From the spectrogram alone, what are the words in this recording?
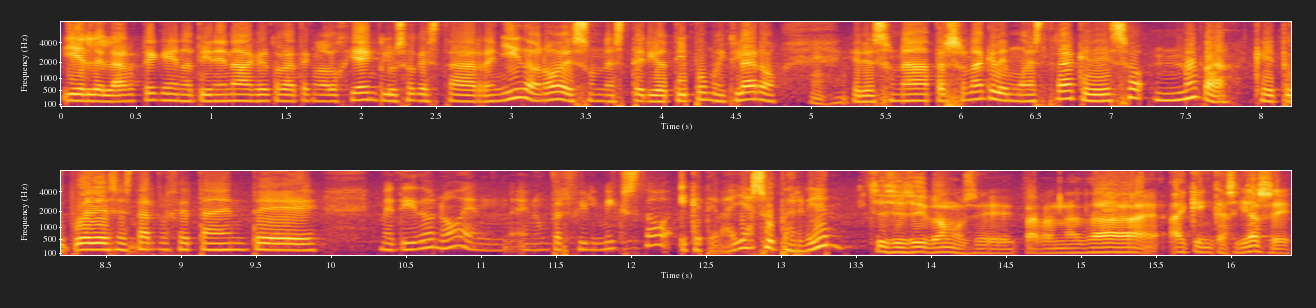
y el del arte que no tiene nada que ver con la tecnología, incluso que está reñido, ¿no? Es un estereotipo muy claro. Eres una persona que demuestra que de eso nada, que tú puedes estar perfectamente metido, ¿no? En, un perfil mixto y que te vaya súper bien. Sí, sí, sí, vamos, eh, para nada hay que encasillarse,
